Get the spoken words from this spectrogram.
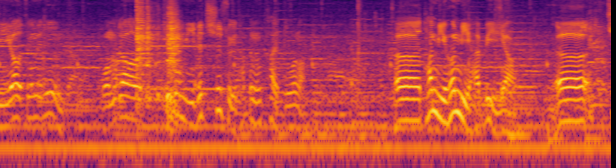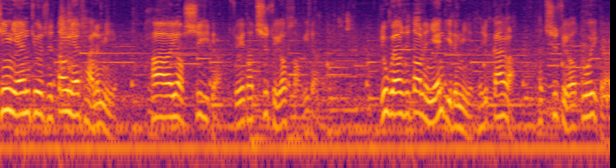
米要蒸的硬点儿。我们叫这个米的吃水它不能太多了。呃，它米和米还不一样。呃，今年就是当年产的米，它要湿一点，所以它吃水要少一点。如果要是到了年底的米，它就干了，它吃水要多一点。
